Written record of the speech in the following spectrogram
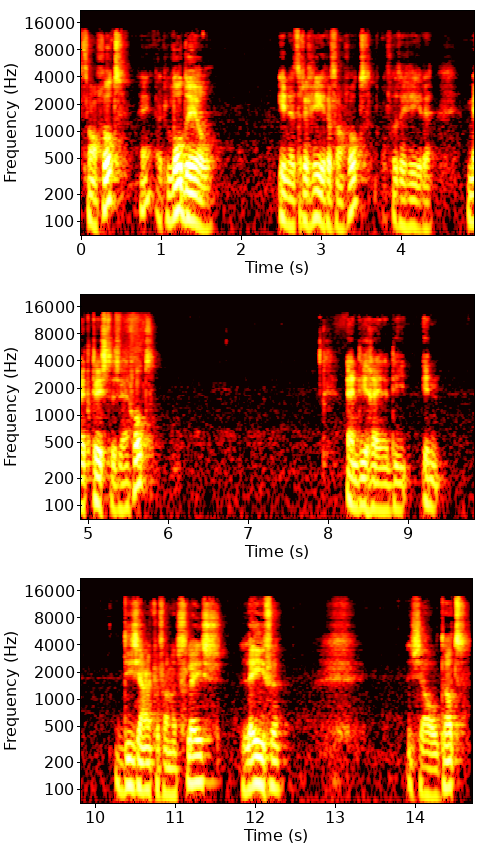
van God, hè, het lotdeel in het regeren van God, of het regeren met Christus en God. En diegenen die in die zaken van het vlees leven, zal dat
